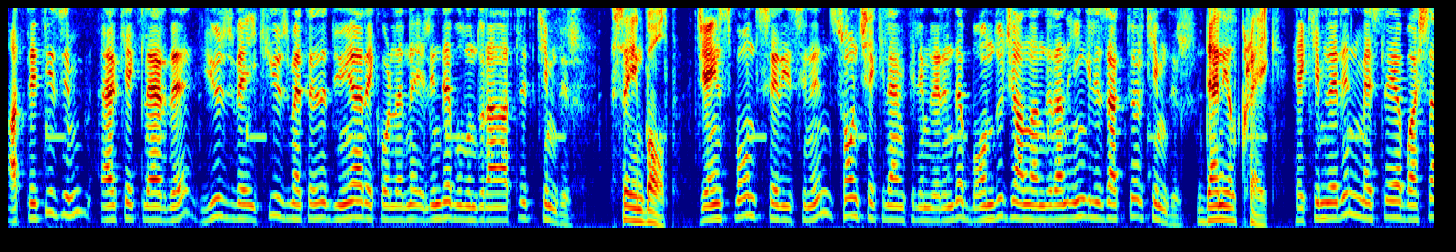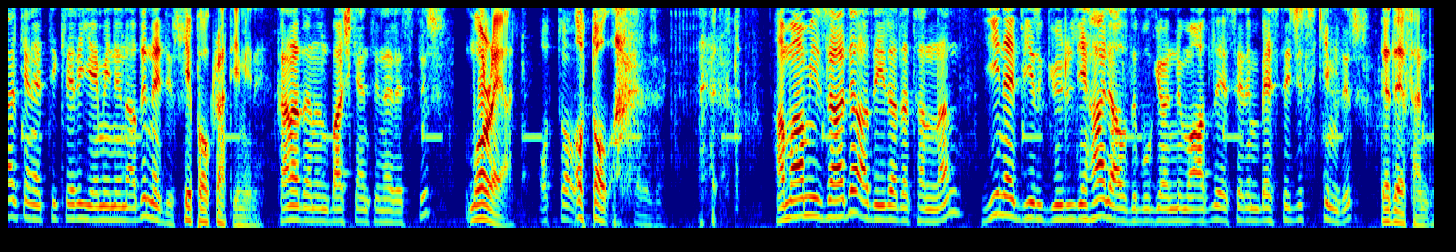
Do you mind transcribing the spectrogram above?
Atletizm erkeklerde 100 ve 200 metrede dünya rekorlarını elinde bulunduran atlet kimdir? Usain Bolt. James Bond serisinin son çekilen filmlerinde Bond'u canlandıran İngiliz aktör kimdir? Daniel Craig. Hekimlerin mesleğe başlarken ettikleri yeminin adı nedir? Hipokrat yemini. Kanada'nın başkenti neresidir? Montreal. Ottawa. Ottawa. olacak. Hamamizade adıyla da tanınan Yine Bir Gül Nihal Aldı Bu Gönlümü adlı eserin bestecisi kimdir? Dede Efendi.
